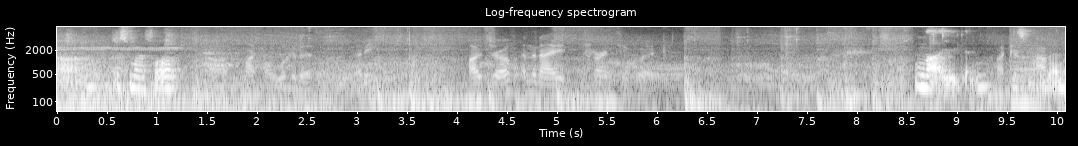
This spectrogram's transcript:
Um, it's my fault. Uh, my fault. Look at this. Ready? I drove and then I turned too quick. Nah, you're good. It's my bad.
